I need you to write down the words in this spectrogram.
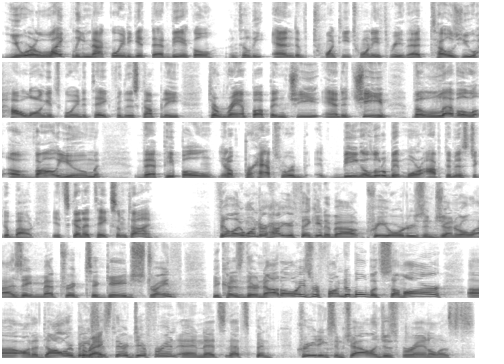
you are likely not going to get that vehicle until the end of 2023. That tells you how long it's going to take for this company to ramp up and achieve, and achieve the level of volume that people, you know, perhaps were being a little bit more optimistic about. It's going to take some time. Phil, I wonder how you're thinking about pre orders in general as a metric to gauge strength because they're not always refundable, but some are. Uh, on a dollar basis, Correct. they're different, and that's, that's been creating some challenges for analysts.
